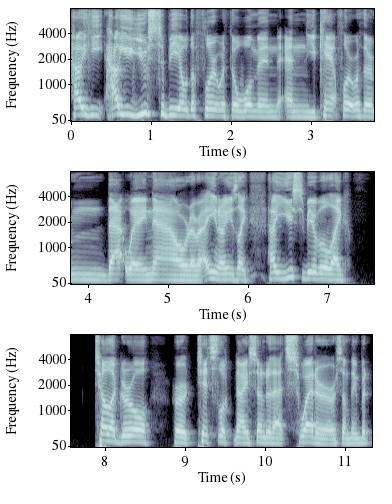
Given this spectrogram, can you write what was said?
how he how you used to be able to flirt with a woman and you can't flirt with them that way now or whatever you know he's like how you used to be able to like tell a girl her tits look nice under that sweater or something but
